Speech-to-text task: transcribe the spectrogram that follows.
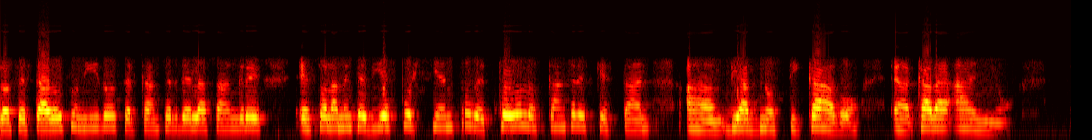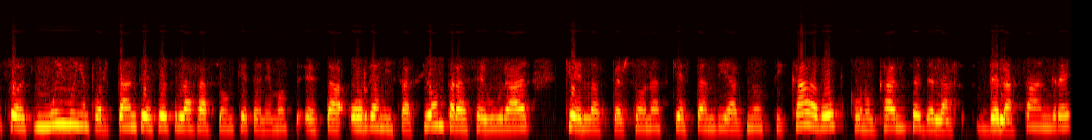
los Estados Unidos el cáncer de la sangre es solamente 10% de todos los cánceres que están um, diagnosticados eh, cada año. So, es muy, muy importante, esa es la razón que tenemos esta organización para asegurar que las personas que están diagnosticados con un cáncer de la, de la sangre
